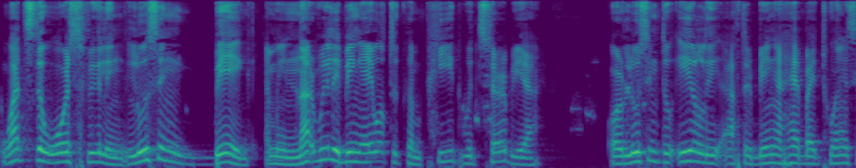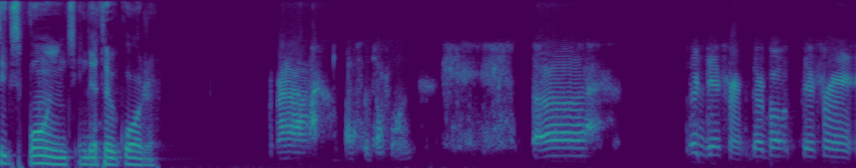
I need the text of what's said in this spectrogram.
what's the worst feeling? Losing big, I mean, not really being able to compete with Serbia, or losing to Italy after being ahead by 26 points in the third quarter? Ah, that's a tough one. Uh, different. They're both different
